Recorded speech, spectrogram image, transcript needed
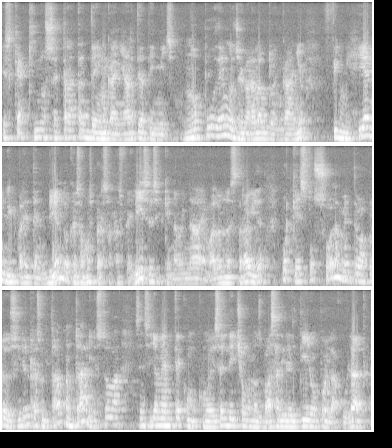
es que aquí no se trata de engañarte a ti mismo. No podemos llegar al autoengaño fingiendo y pretendiendo que somos personas felices y que no hay nada de malo en nuestra vida, porque esto solamente va a producir el resultado contrario. Esto va sencillamente, como, como dice el dicho, nos va a salir el tiro por la culata.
